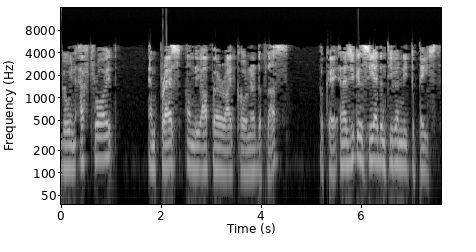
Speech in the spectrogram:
go in F-Droid and press on the upper right corner the plus. Okay, and as you can see, I don't even need to paste.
